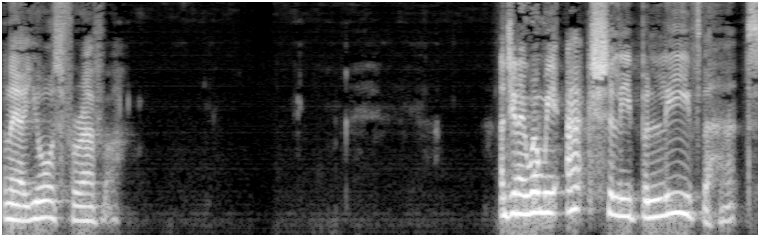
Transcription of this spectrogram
And they are yours forever. And you know, when we actually believe that,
